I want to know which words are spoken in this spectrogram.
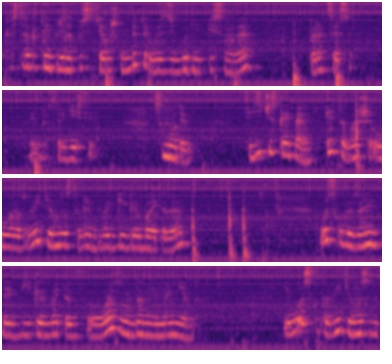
После того, как ты перезапустите ваш компьютер, у вас здесь будет написано, да? Процессы. Быстродействие. Смотрим. Физическая память. Это ваша УАЗ. Видите, он заставляет 2 гигабайта, да? Вот сколько занято гигабайтов УАЗу на данный момент. И вот сколько, видите, у нас вот,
